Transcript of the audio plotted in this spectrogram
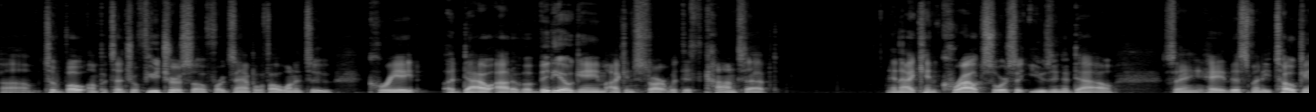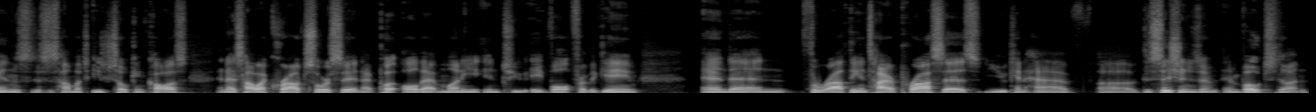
um, to vote on potential future. So, for example, if I wanted to create a DAO out of a video game, I can start with this concept and I can crowdsource it using a DAO, saying, hey, this many tokens, this is how much each token costs. And that's how I crowdsource it. And I put all that money into a vault for the game. And then throughout the entire process, you can have uh, decisions and, and votes done.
